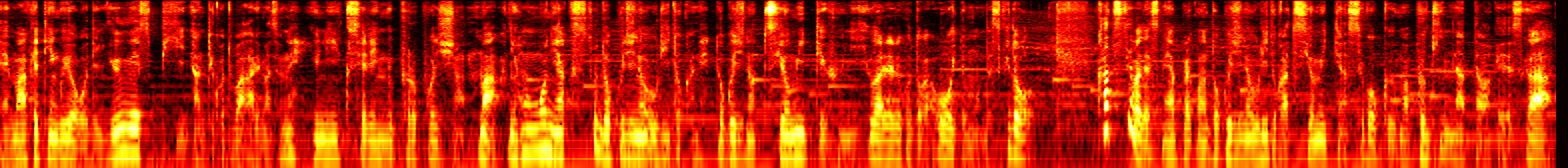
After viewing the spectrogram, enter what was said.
えマーケティング用語で USP なんて言葉ありますよね。ユニークセリングプロポジション。まあ、日本語に訳すと独自の売りとかね、独自の強みっていうふうに言われることが多いと思うんですけど、かつてはですね、やっぱりこの独自の売りとか強みっていうのはすごく、ま武器になったわけですが、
